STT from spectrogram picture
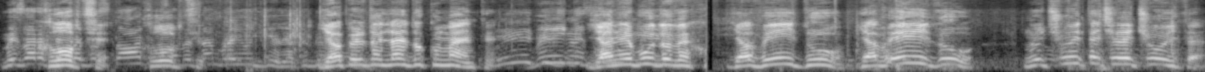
Ми зараз Хлопці, тебе достанемо, хлопці. завеземо в райвідділ. Я тобі Я говорю. пред'являю документи. Вийдіть з Я не буду виходити. Я вийду. Я вийду. Ну чуєте чи не чуєте?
